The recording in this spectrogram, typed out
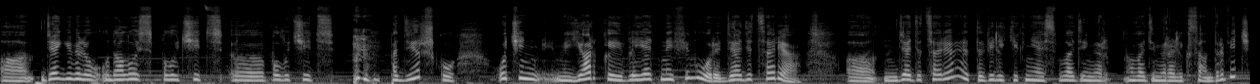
А, Дягилеву удалось получить, э, получить поддержку очень яркой и влиятельной фигуры, дяди царя. А, дядя царя – это великий князь Владимир, Владимир Александрович.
